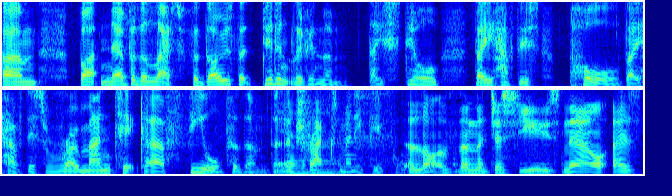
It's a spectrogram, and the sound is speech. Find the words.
Um, but nevertheless, for those that didn't live in them, they still they have this pull. They have this romantic uh, feel to them that attracts many people. A lot of them are just used now as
